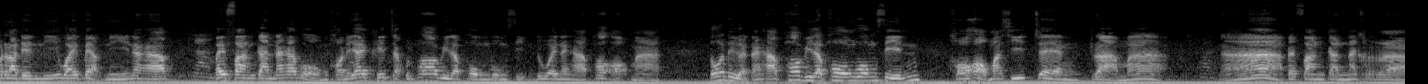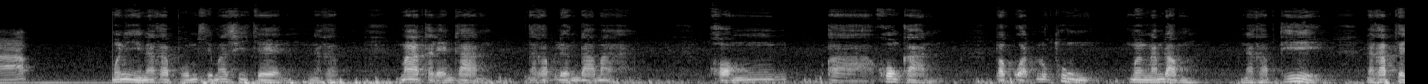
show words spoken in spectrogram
ประเด็นนี้ไว้แบบนี้นะครับ ค่ะไปฟังกันนะครับผม ขออนุญาตคลิปจากคุณพ่อวีรพงษ์วงศิลป์ด้วยนะครับ พ่อออกมาโต้เดือดนะครับ พ่อวีรพงษ์วงศิลป์ขอออกมาชี้แจงดราม่าอ่าไปฟังกันนะครับ มื่อนี้นะครับผมสิมาชี้แจงนะครับ มาแถลงการนะครับเรื่องดราม่าของอาโครงการประกวดลูกทุ่งเมืองน้ำดำ นะครับที่นะครับจะ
